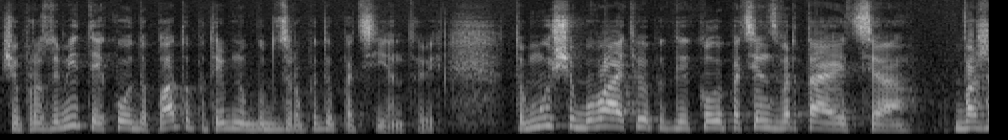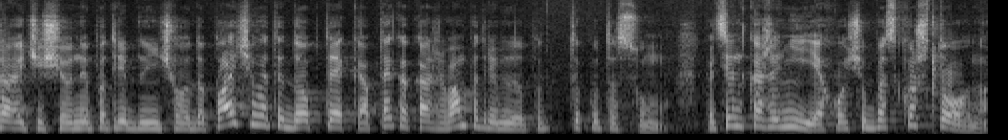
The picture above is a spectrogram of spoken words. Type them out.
щоб розуміти, яку доплату потрібно буде зробити пацієнтові. Тому що бувають випадки, коли пацієнт звертається вважаючи, що не потрібно нічого доплачувати до аптеки, аптека каже, вам потрібно доплатити таку-то суму. Пацієнт каже, ні, я хочу безкоштовно.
